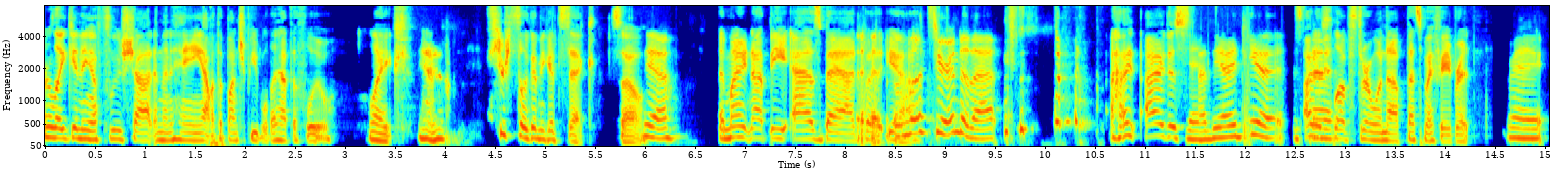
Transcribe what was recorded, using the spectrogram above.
Or like getting a flu shot and then hanging out with a bunch of people that have the flu. Like, yeah, you're still going to get sick. So yeah, it might not be as bad, but yeah, unless you're into that. I I just yeah. The idea is I just love throwing up. That's my favorite. Right.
